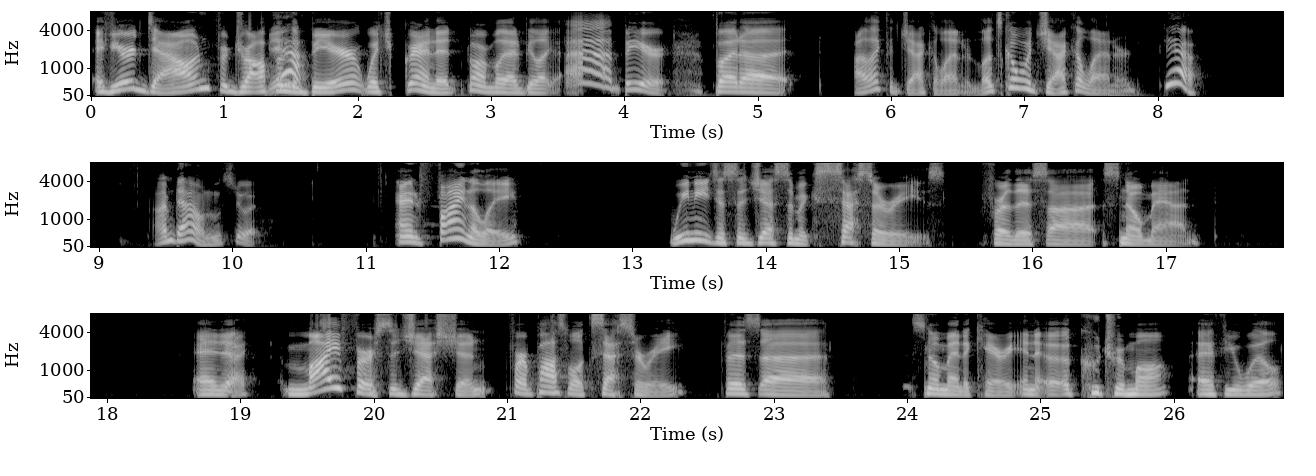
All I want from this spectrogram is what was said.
if you're down for dropping Yeah. the beer, which granted, normally I'd be like, ah, beer. But uh I like the jack o' lantern. Let's go with jack o' lantern. Yeah, I'm down. Let's do it. And finally, we need to suggest some accessories for this uh, snowman. And Okay. My first suggestion for a possible accessory for this uh, snowman to carry, an accoutrement, if you will,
